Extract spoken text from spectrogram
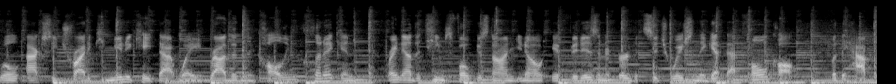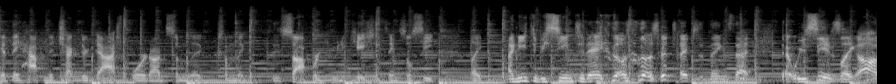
will actually try to communicate that way rather than calling the clinic. And right now, the team's focused on you know if it is an urgent situation, they get that phone call. But they have if they happen to check their dashboard on some of the some of the, the software communication things, they'll see like I need to be seen today. those those are types of things that that we see. It's like oh,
